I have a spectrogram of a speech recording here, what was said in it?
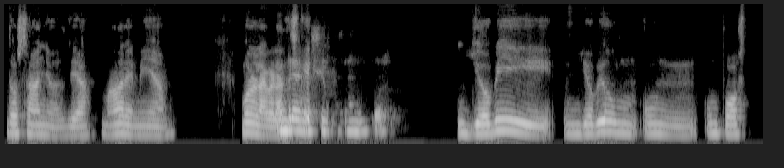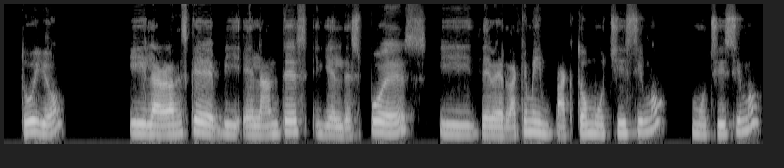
Dos años ya, madre mía. Bueno, la verdad es que yo vi, yo vi un, un post tuyo y la verdad es que vi el antes y el después y de verdad que me impactó muchísimo, muchísimo,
